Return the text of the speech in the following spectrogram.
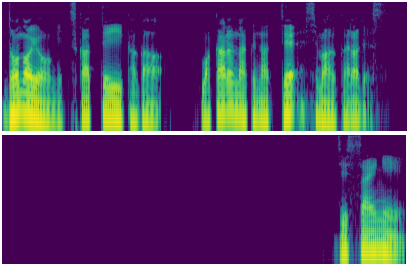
どのように使っていいかがわからなくなってしまうからです。実際に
